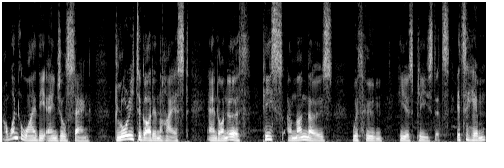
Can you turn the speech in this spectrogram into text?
I wonder why the angels sang, Glory to God in the highest, and on earth peace among those with whom he is pleased. It's, it's a hymn,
